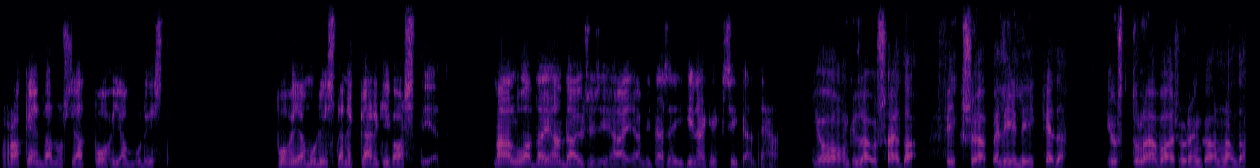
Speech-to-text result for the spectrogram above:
rakentanut sieltä pohjamudista, pohjamudista tänne kärkikastiin. Et mä luotan ihan täysin siihen ja mitä se ikinä keksikään tehdä. Joo, on kyllä useita fiksuja peliliikkeitä just tulevaisuuden kannalta.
